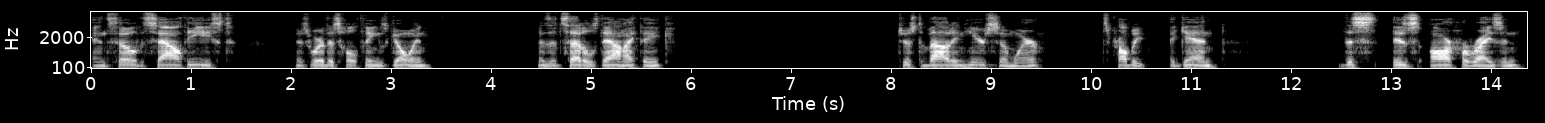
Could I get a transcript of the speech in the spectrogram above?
And so the southeast is where this whole thing's going as it settles down, I think. Just about in here somewhere. It's probably, again, this is our horizon.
